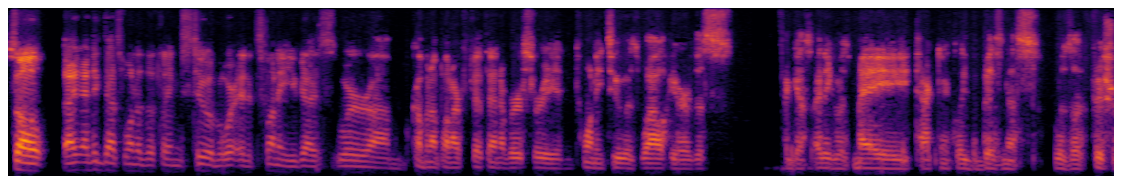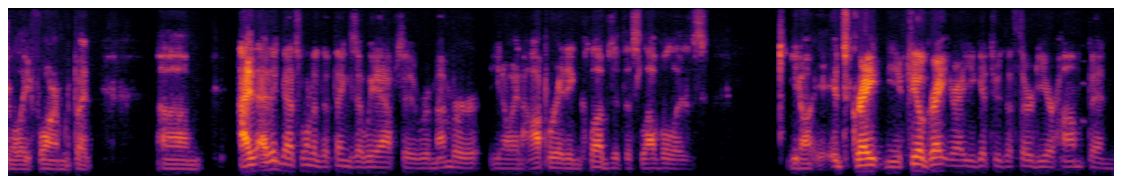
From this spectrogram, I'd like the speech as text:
So I, I think that's one of the things too. And, it's funny, you guys, we're um, coming up on our fifth anniversary in 22 as well here. This, I guess, I think it was May. Technically, the business was officially formed, but um, I, I think that's one of the things that we have to remember. You know, in operating clubs at this level is, you know, it's great. You feel great, right? You get through the third year hump, and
